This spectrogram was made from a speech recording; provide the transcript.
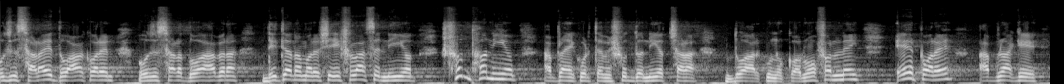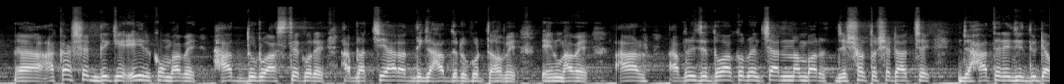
অজু ছাড়াই দোয়া করেন অজু ছাড়া দোয়া হবে না। দ্বিতীয় নম্বরে এসে এখলাসের নিয়ত, শুদ্ধ নিয়ত আপনাকে করতে হবে। শুদ্ধ নিয়ত ছাড়া দোয়ার কোনো কর্মফল নেই। এরপরে আপনাকে আকাশের দিকে এইরকমভাবে হাত দুটো আস্তে করে আপনার চেহারার দিকে হাত দুটো করতে হবে এইভাবে আর আপনি যে দোয়া করবেন, চার নাম্বার যে শর্ত সেটা হচ্ছে যে হাতের এই যে দুইটা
